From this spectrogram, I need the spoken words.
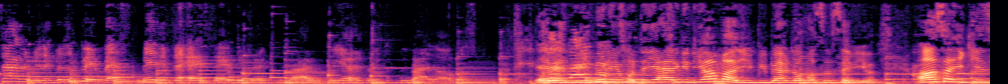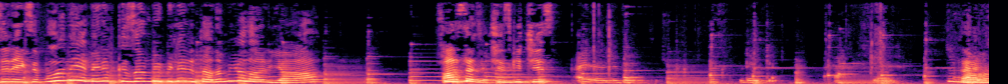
Sen de bilemedin. Benim, en- benim de en sevdiğim renk biber. Biber dolması. Evet İlknur de yumurtayı her gün yiyor ama biber dolmasını seviyor. Aslan ikinizin eksi. Bu ne? Benim kızlarım birbirlerini tanımıyorlar ya. Aslan çizgi çiz. Hayır öyle değil. Ah, şöyle. Dur, Tamam. ben.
